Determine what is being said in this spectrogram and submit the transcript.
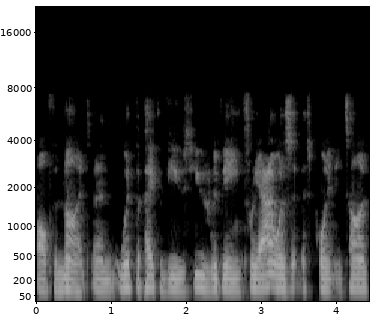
of the night, and with the pay per views usually being three hours at this point in time,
